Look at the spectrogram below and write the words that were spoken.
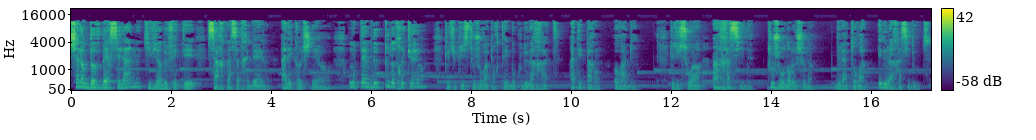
Shalom Dovber Selam, qui vient de fêter Sarna Satreder à l'école Schneor. On t'aime de tout notre cœur, que tu puisses toujours apporter beaucoup de nachat à tes parents, au rabbi. Que tu sois un chassid, toujours dans le chemin de la Torah et de la chassidoute,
